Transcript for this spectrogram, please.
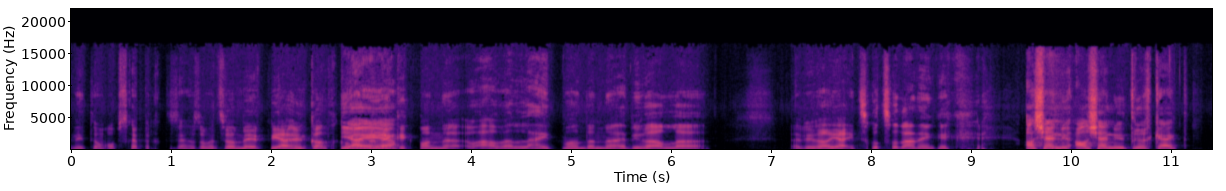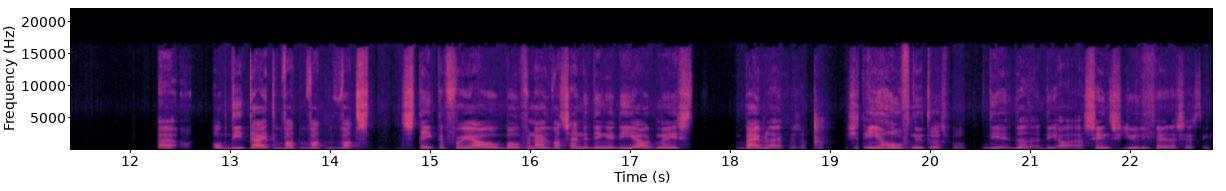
niet om opschepperig te zijn of zo. Maar het is wel meer via hun kant gekomen. Ja, en ja, dan denk ik van, eh, wauw, wel lijp man. Dan eh, heb je wel, heb je wel ja, iets goeds gedaan, denk ik. Als jij nu, als jij nu terugkijkt op die tijd, wat, wat, wat steekt er voor jou bovenuit? Wat zijn de dingen die jou het meest bijblijven, zeg maar? Als je het in je hoofd nu terugspoelt, die, dat, die, eh, sinds juli 2016.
